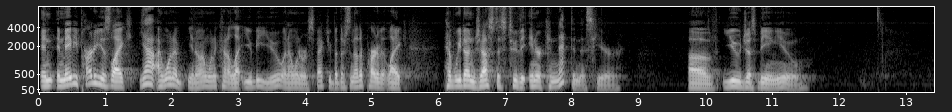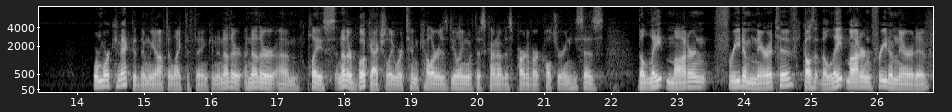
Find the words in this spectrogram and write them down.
And, and maybe part of you is like, yeah, I want to, you know, I want to kind of let you be you and I want to respect you. But there's another part of it like, have we done justice to the interconnectedness here of you just being you? We're more connected than we often like to think. And another, another um, place, another book actually, where Tim Keller is dealing with this kind of this part of our culture, and he says, the late modern freedom narrative, he calls it the late modern freedom narrative,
